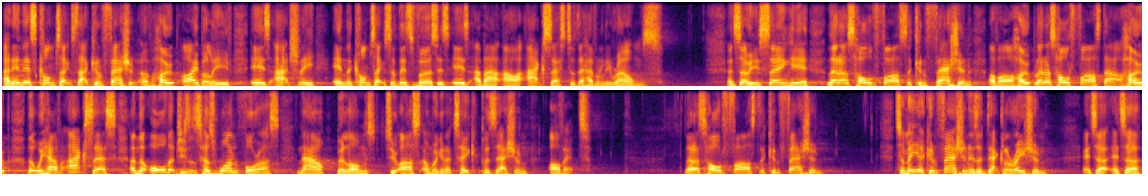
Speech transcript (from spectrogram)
And in this context, that confession of hope, I believe, is actually, in the context of this verses, is about our access to the heavenly realms. And so he's saying here, let us hold fast the confession of our hope. Let us hold fast our hope that we have access and that all that Jesus has won for us now belongs to us and we're going to take possession of it. Let us hold fast the confession. To me, a confession is a declaration. It's a, it's a,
